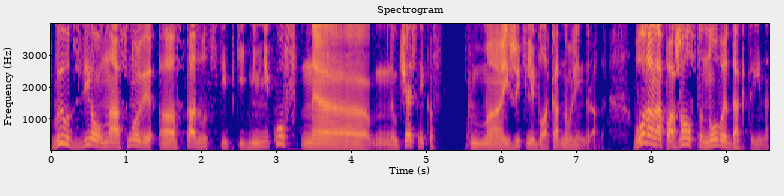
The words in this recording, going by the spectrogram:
Вывод сделан на основе 125 а, дневников э, участников и жителей блокадного Ленинграда. Вот она, пожалуйста, новая доктрина.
